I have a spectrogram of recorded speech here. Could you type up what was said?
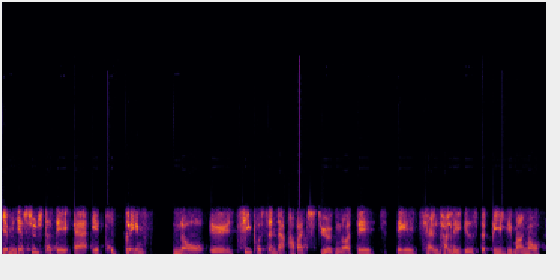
Jamen, jeg synes at det er et problem når øh, 10 procent af arbejdsstyrken, og det, det tal har ligget stabilt i mange år,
